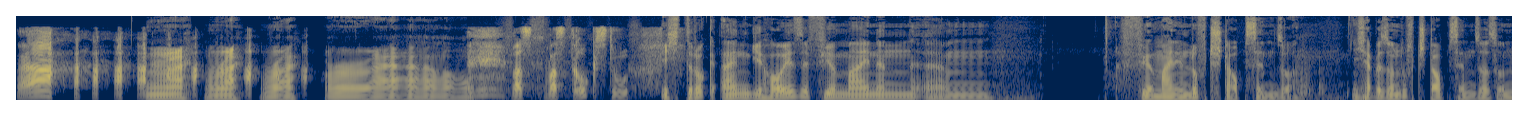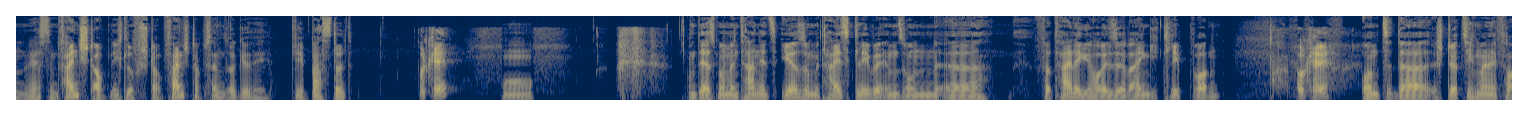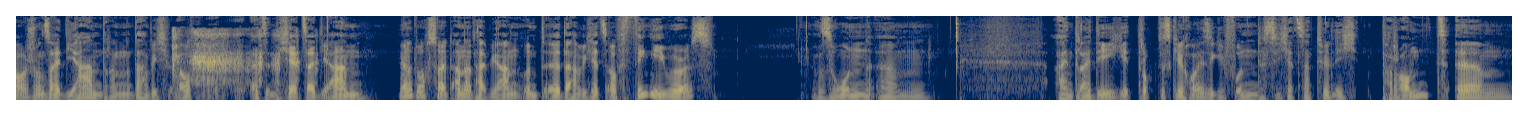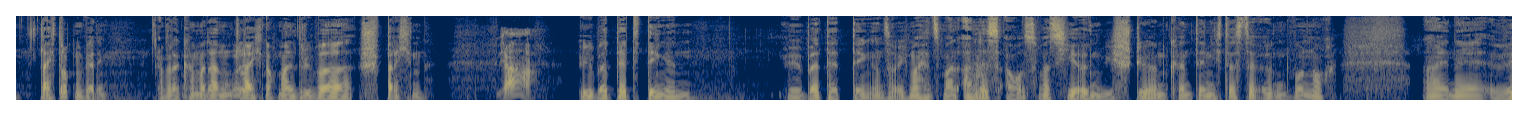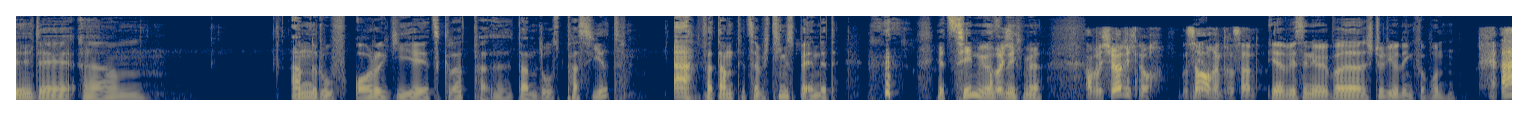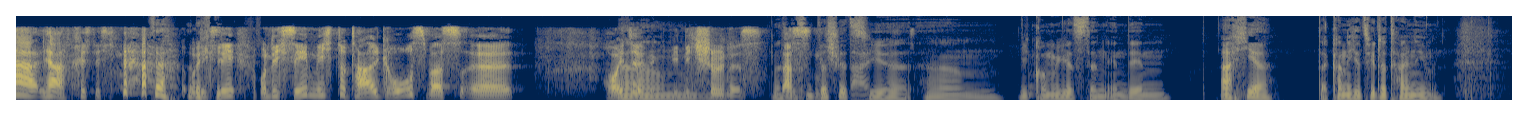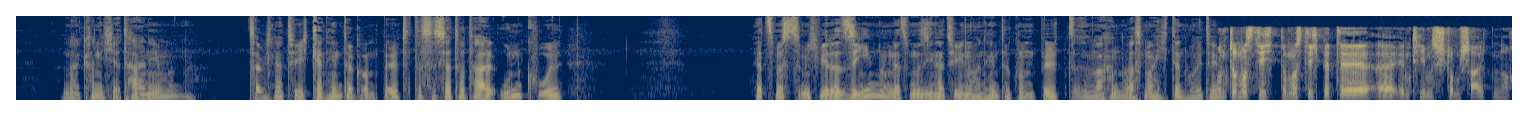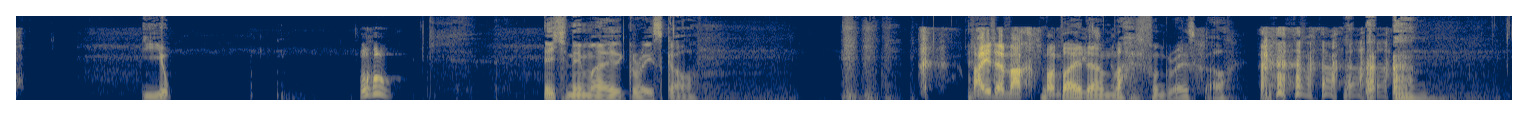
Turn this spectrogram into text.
Was, was druckst du? Ich druck ein Gehäuse für meinen ähm, für meinen Luftstaubsensor. Ich habe so einen Luftstaubsensor, so einen, wie heißt denn, Feinstaub, nicht Luftstaub, Feinstaubsensor ge gebastelt. Okay. Und der ist momentan jetzt eher so mit Heißkleber in so ein äh, Verteilergehäuse reingeklebt worden. Okay. Und da stört sich meine Frau schon seit Jahren dran. Da habe ich auf, also nicht jetzt seit Jahren, ja doch seit anderthalb Jahren. Und äh, da habe ich jetzt auf Thingiverse so ein ähm, ein 3D gedrucktes Gehäuse gefunden, das ich jetzt natürlich prompt ähm, gleich drucken werde. Aber da können wir dann Cool. gleich nochmal drüber sprechen. Ja. Über das Dingen. Über das Ding und so. Ich mache jetzt mal alles aus, was hier irgendwie stören könnte. Nicht, dass da irgendwo noch eine wilde ähm, Anruforgie jetzt gerade dann los passiert. Ah, verdammt, jetzt habe ich Teams beendet. jetzt sehen wir uns ich- nicht mehr. Aber ich höre dich noch. Das ist ja auch interessant. Ja, wir sind ja über Studio Link verbunden. Ah, ja, richtig. Ja, Und ich richtig. sehe und ich sehe mich total groß, was äh, heute Ähm, irgendwie nicht schön ist. Was das ist denn nicht, das jetzt nein. hier? Ähm, wie komme ich jetzt denn in den... Ach, hier. Da kann ich jetzt wieder teilnehmen. Und dann kann ich hier teilnehmen. Jetzt habe ich natürlich kein Hintergrundbild. Das ist ja total uncool. Jetzt müsst ihr mich wieder sehen und jetzt muss ich natürlich noch ein Hintergrundbild äh, machen. Was mache ich denn heute? Und du musst dich, du musst dich bitte äh, in Teams stumm schalten noch. Jo. Uhu. Ich nehme mal Grayskull. Bei der Macht von Bei der Macht von Grayskull.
